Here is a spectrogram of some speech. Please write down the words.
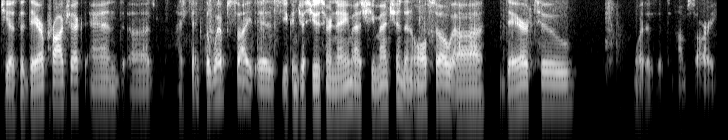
she has the DARE project, and uh, I think the website is you can just use her name as she mentioned, and also uh, Dare to, what is it? I'm sorry.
